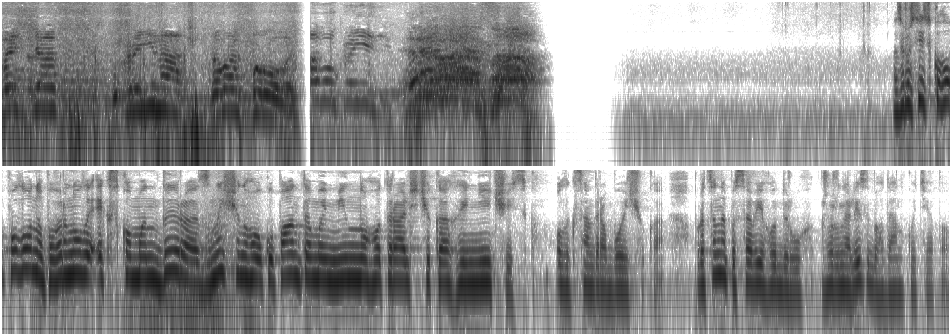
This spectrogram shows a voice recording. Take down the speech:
Весь час Україна за вас боролась. Слава Україні! З російського полону повернули екс-командира знищеного окупантами мінного тральщика Генічіськ Олександра Бойчука. Про це написав його друг, журналіст Богдан Кутєпов.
